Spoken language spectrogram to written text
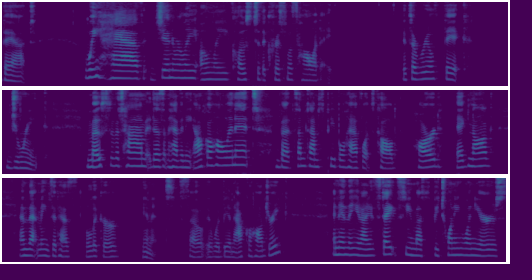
that we have generally only close to the Christmas holiday. It's a real thick drink. Most of the time, it doesn't have any alcohol in it, but sometimes people have what's called hard eggnog, and that means it has liquor in it. So it would be an alcohol drink. And in the United States, you must be 21 years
